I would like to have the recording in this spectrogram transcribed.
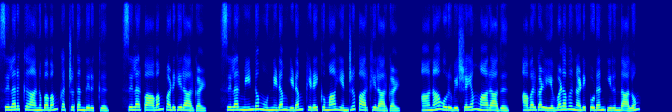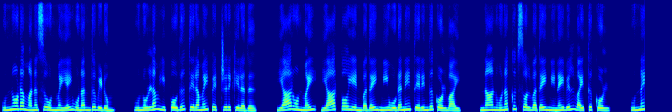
சிலருக்கு அனுபவம் கற்றுத்தந்திருக்கு சிலர் பாவம் படுகிறார்கள் சிலர் மீண்டும் உன்னிடம் இடம் கிடைக்குமா என்று பார்க்கிறார்கள். ஆனா ஒரு விஷயம் மாறாது அவர்கள் எவ்வளவு நடிப்புடன் இருந்தாலும் உன்னோட மனசு உண்மையை உணர்ந்து விடும். உன் உள்ளம் இப்போது திறமை பெற்றிருக்கிறது. யார் உண்மை யார் போய் என்பதை நீ உடனே தெரிந்து கொள்வாய். நான் உனக்கு சொல்வதை நினைவில் வைத்துக்கொள். உன்னை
